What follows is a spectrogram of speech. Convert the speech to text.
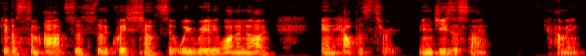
Give us some answers to the questions that we really want to know and help us through. In Jesus' name. Amen.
